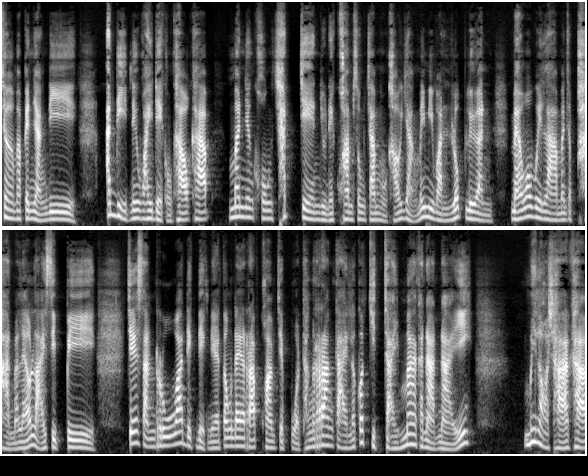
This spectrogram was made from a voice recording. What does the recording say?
เจอมาเป็นอย่างดี อดีตในวัยเด็กของเขาครับ มันยังคงชัดเจนอยู่ในความทรงจำของเขาอย่างไม่มีวันลบเลือน แม้ว่าเวลามันจะผ่านมาแล้วหลายสิบปี เจสันรู้ว่าเด็กๆเนี่ยต้องได้รับความเจ็บปวดทั้งร่างกายแล้วก็จิตใจมากขนาดไหน ไม่รอช้าครับ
